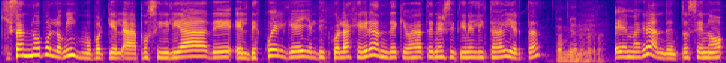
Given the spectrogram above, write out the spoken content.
quizás no por lo mismo, porque la posibilidad de el descuelgue y el discolaje grande que vas a tener si tienes listas abiertas también es verdad. Es más grande, entonces no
